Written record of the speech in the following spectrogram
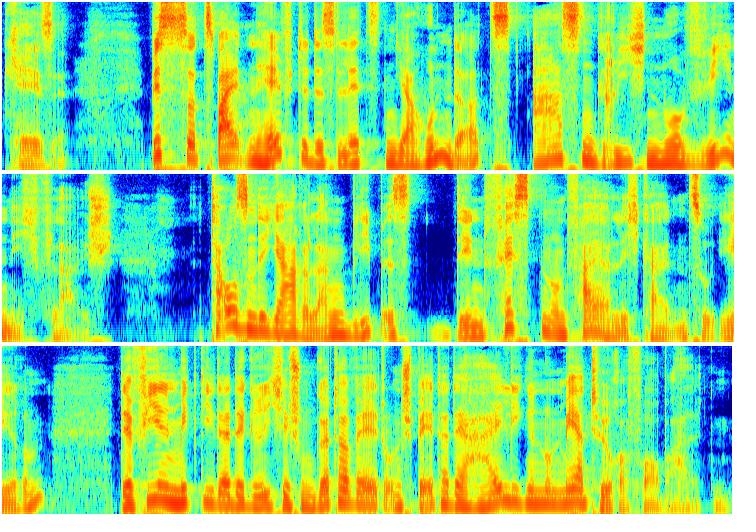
Käse. Bis zur zweiten Hälfte des letzten Jahrhunderts aßen Griechen nur wenig Fleisch. Tausende Jahre lang blieb es den Festen und Feierlichkeiten zu Ehren, der vielen Mitglieder der griechischen Götterwelt und später der Heiligen und Märtyrer vorbehalten.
